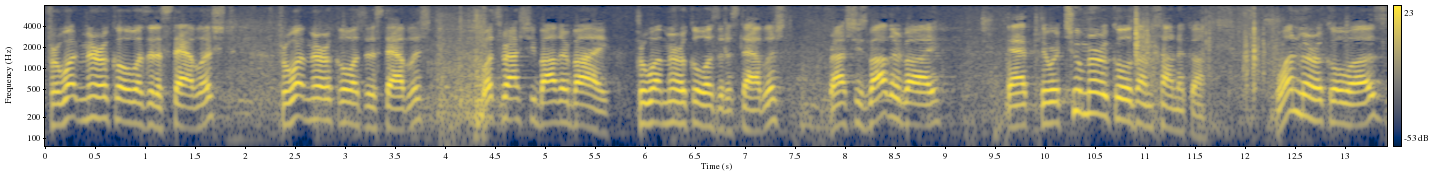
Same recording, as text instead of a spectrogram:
For what miracle was it established? For what miracle was it established? What's Rashi bothered by? For what miracle was it established? Rashi's bothered by that there were two miracles on Chanukah. One miracle was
